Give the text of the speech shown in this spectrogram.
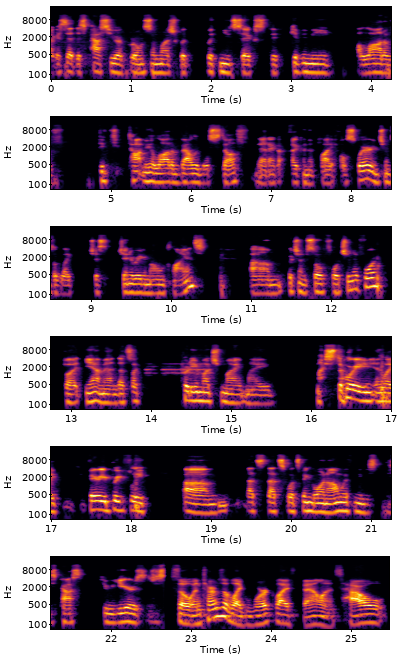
like I said, this past year I've grown so much with with Mute Six. They've given me a lot of, they've taught me a lot of valuable stuff that I, I can apply elsewhere in terms of like just generating my own clients, um, which I'm so fortunate for. But yeah, man, that's like pretty much my my my story and like very briefly. Um, that's that's what's been going on with me these, these past few years. So, in terms of like work life balance, how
